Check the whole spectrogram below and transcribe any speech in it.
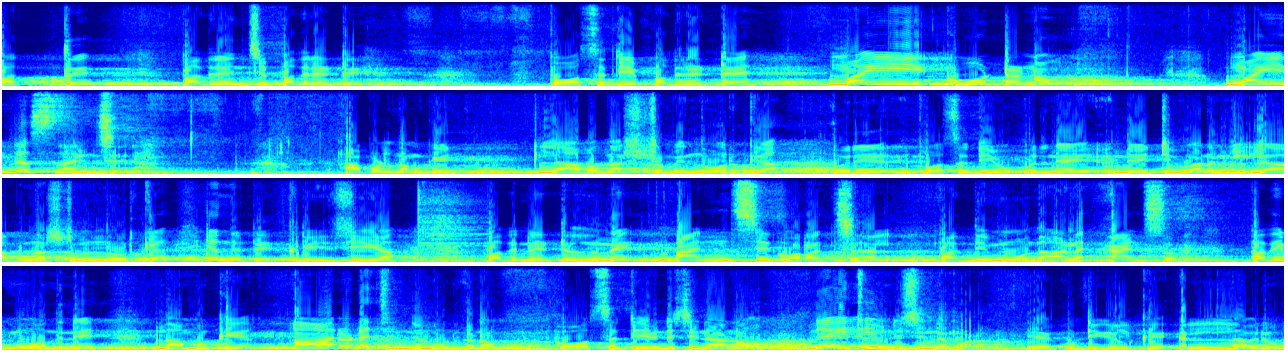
പത്ത് പതിനഞ്ച് പതിനെട്ട്. പോസിറ്റീവ് പതിനെട്ട് മൈ കൂട്ടണം മൈനസ് അഞ്ച്. അപ്പോൾ നമുക്ക് ലാഭനഷ്ടം എന്ന് ഓർക്കുക. ഒരു പോസിറ്റീവ് ഒരു നെഗറ്റീവ് ആണെങ്കിൽ ലാഭനഷ്ടം എന്ന് ഓർക്കുക. എന്നിട്ട് ക്രിയേറ്റ് ചെയ്യുക. പതിനെട്ടിൽ നിന്ന് അഞ്ച് കുറച്ചാൽ പതിമൂന്നാണ് ആൻസർ പതിമൂന്നിന് നമുക്ക് ആരുടെ ചിഹ്നം കൊടുക്കണം? പോസിറ്റീവിന്റെ ചിഹ്നമാണോ? നെഗറ്റീവിന്റെ ചിഹ്നമാണോ? കുട്ടികൾക്ക് എല്ലാവരും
